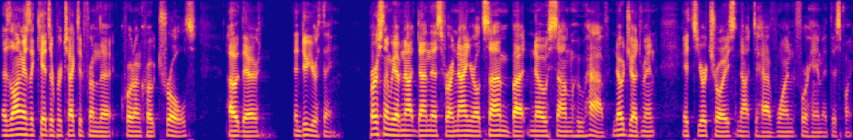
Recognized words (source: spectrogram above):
As long as the kids are protected from the quote unquote trolls out there, then do your thing. Personally, we have not done this for our nine year old son, but know some who have. No judgment. It's your choice not to have one for him at this point,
